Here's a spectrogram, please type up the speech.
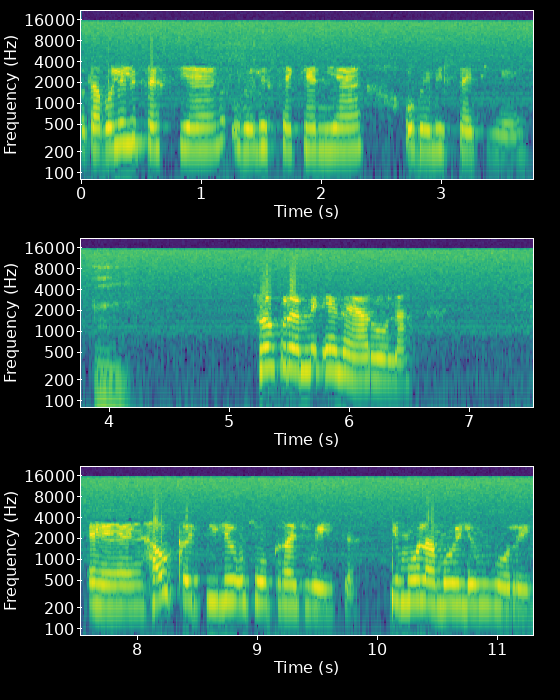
o tla bo le le first year, o be le second year, o be le third mm, program ena ya rona eh ha o qetile o so graduate ke mola mo e leng hore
